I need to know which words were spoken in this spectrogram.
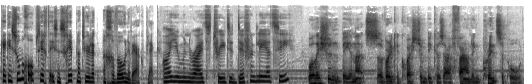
Kijk, in sommige opzichten is een schip natuurlijk een gewone werkplek. Are human rights treated differently at sea? Well, they shouldn't be, and that's a very good question because our founding principle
